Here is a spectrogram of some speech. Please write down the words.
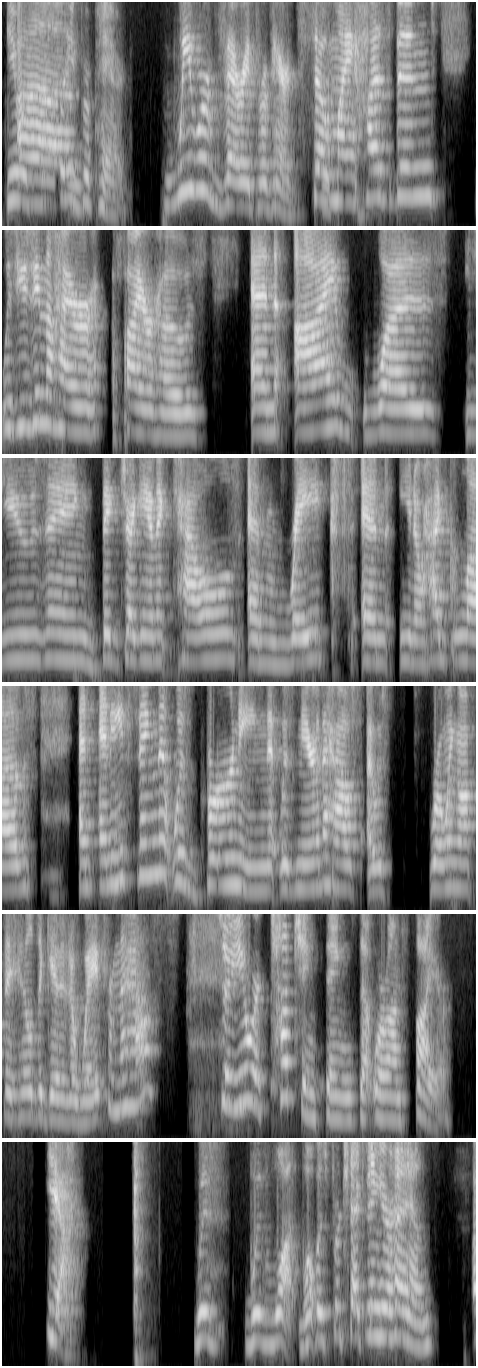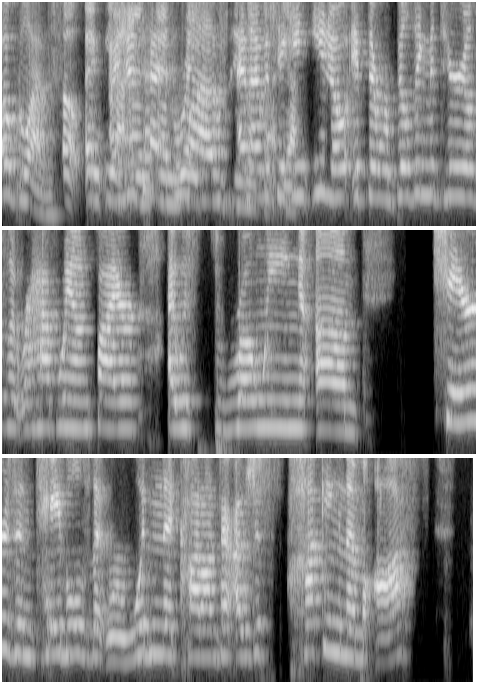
you were Um, pretty prepared. we were very prepared. So my husband was using the higher fire hose and I was using big gigantic towels and rakes and you know had gloves and anything that was burning that was near the house I was throwing off the hill to get it away from the house. So you were touching things that were on fire. Yeah. With with what? What was protecting your hands? Oh, gloves. Oh, and yeah, I just and, had and gloves, and I was that, yeah. taking, you know, if there were building materials that were halfway on fire, I was throwing um, chairs and tables that were wooden that caught on fire. I was just hucking them off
